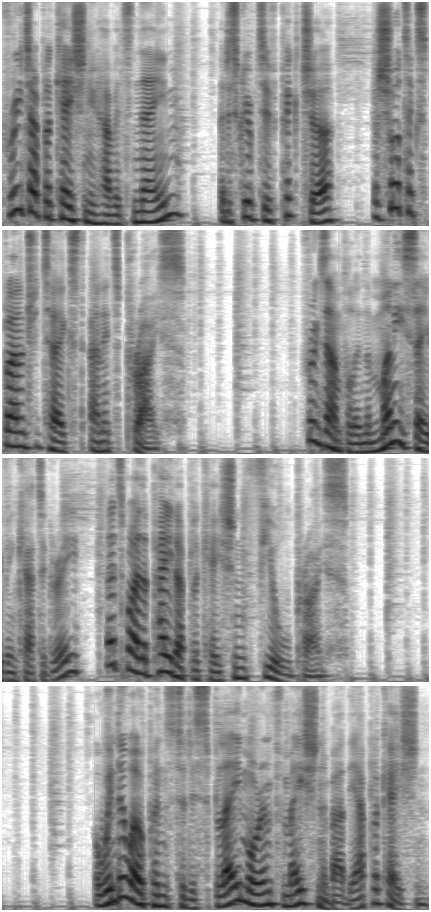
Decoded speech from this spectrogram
For each application you have its name, a descriptive picture, a short explanatory text and its price. For example, in the money saving category, let's buy the paid application fuel price. A window opens to display more information about the application.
